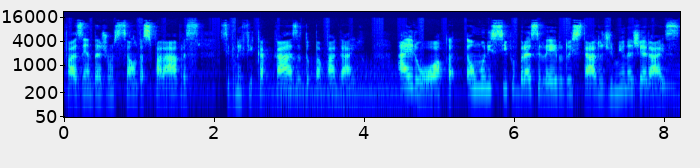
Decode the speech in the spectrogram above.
fazendo a junção das palavras, significa Casa do Papagaio. Airuoca é um município brasileiro do estado de Minas Gerais.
